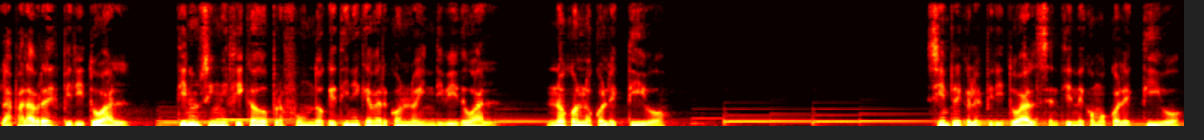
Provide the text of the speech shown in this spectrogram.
La palabra espiritual tiene un significado profundo que tiene que ver con lo individual, no con lo colectivo. Siempre que lo espiritual se entiende como colectivo,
